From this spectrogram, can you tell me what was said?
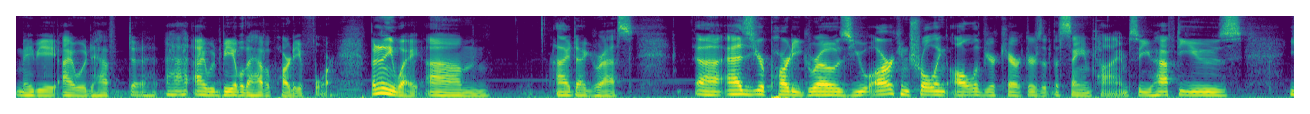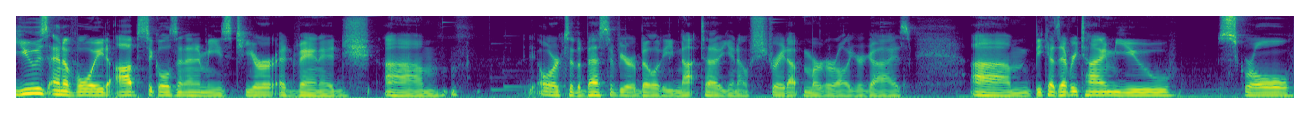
maybe I would have to, I would be able to have a party of four. But anyway, um, I digress. Uh, as your party grows, you are controlling all of your characters at the same time. So you have to use use and avoid obstacles and enemies to your advantage, um, or to the best of your ability, not to you know straight up murder all your guys. Um, because every time you scroll,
